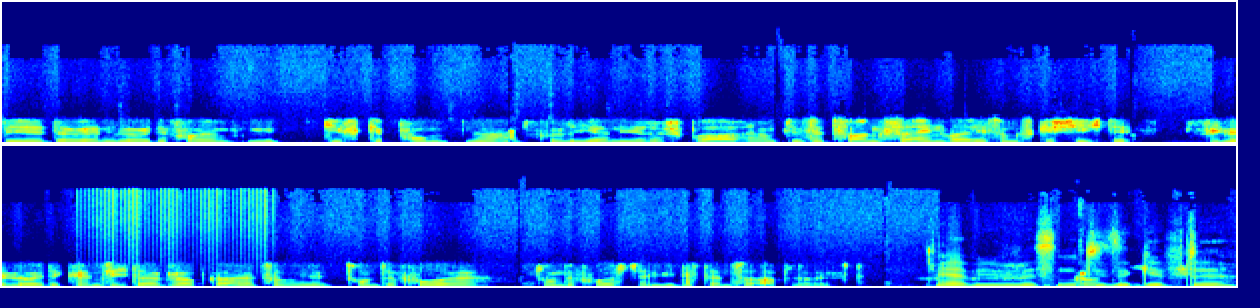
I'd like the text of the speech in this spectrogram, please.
die, da werden die Leute voll mit Gift gepumpt, ne, verlieren ihre Sprache. Und diese Zwangseinweisungsgeschichte, viele Leute können sich da, glaube ich, gar nicht so drunter, vor, drunter vorstellen, wie das dann so abläuft. Ja, wie wir wissen, diese Gifte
